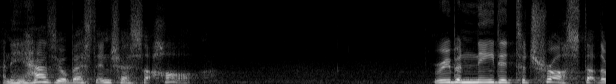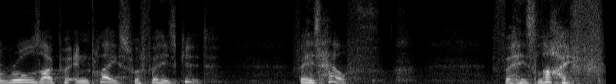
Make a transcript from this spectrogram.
And he has your best interests at heart. Reuben needed to trust that the rules I put in place were for his good for his health, for his life.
